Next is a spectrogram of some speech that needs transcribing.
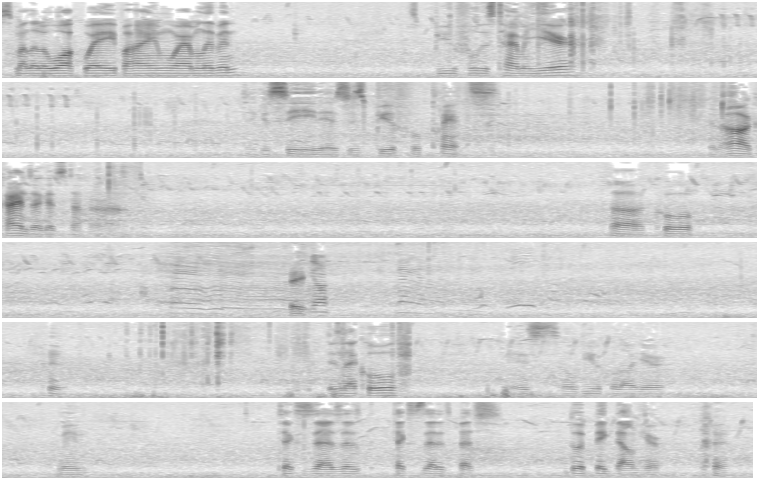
It's my little walkway behind where I'm living. It's beautiful this time of year. As you can see, there's just beautiful plants and all kinds of good stuff around. Oh, cool. Hey. Hmm. Isn't that cool? I mean, it's so beautiful out here. I mean, Texas its, Texas at its best. Do it big down here.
